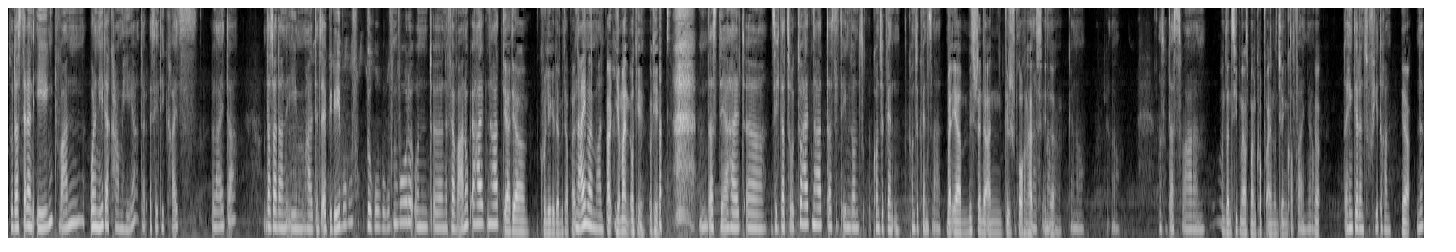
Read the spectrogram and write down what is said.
sodass der dann irgendwann, oder nee, der kam her, der SED-Kreisleiter, und dass er dann eben halt ins LPG-Büro gerufen wurde und äh, eine Verwarnung erhalten hat. der, der Kollege, der Mitarbeiter. Nein, mein Mann. Ah, ihr Mann, okay, okay. Dass der halt äh, sich da zurückzuhalten hat, dass es eben sonst Konsequenzen, Konsequenzen hat. Weil er Missstände angesprochen hat Ja, in genau. der, Genau, genau. Also das war dann und dann zieht man erstmal den Kopf ein und den denkt, Kopf ein, ja. Ja. Da hängt ja dann zu viel dran. Ja. Ne?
